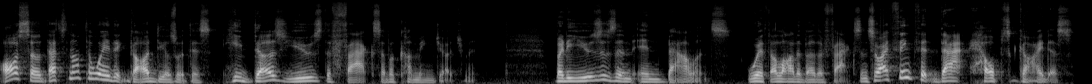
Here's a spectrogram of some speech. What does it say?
Also, that's not the way that God deals with this. He does use the facts of a coming judgment, but He uses them in balance with a lot of other facts. And so I think that that helps guide us.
